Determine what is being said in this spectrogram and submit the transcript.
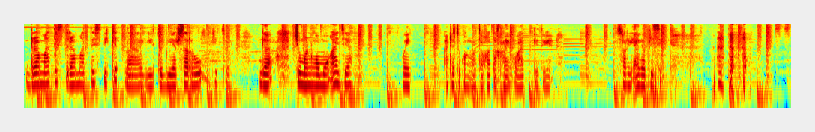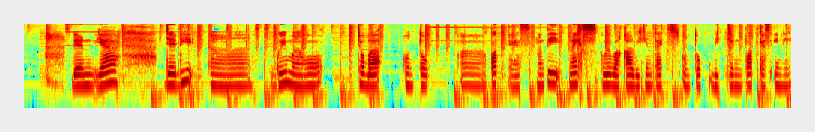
dramatis dramatis dikit lah gitu biar seru gitu. Nggak cuman ngomong aja wait ada tukang otak-otak lewat gitu ya. Sorry agak berisik. Dan ya jadi uh, gue mau coba untuk uh, podcast. Nanti next gue bakal bikin teks untuk bikin podcast ini.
